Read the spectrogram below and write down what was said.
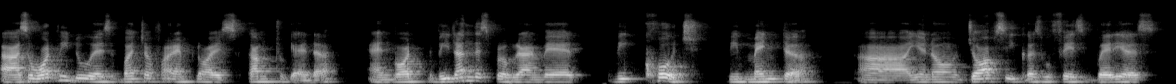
Uh, so what we do is a bunch of our employees come together, and what we run this program where we coach, we mentor, uh, you know, job seekers who face barriers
